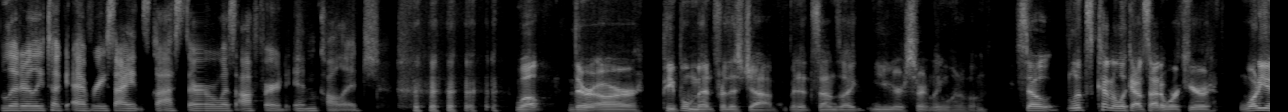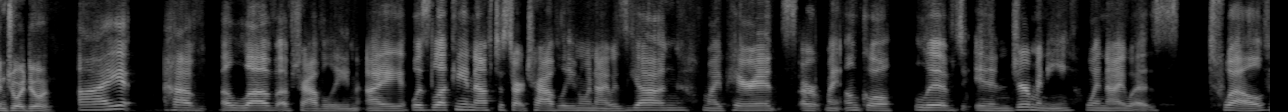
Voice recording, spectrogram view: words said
literally took every science class there was offered in college. well, there are people meant for this job, and it sounds like you're certainly one of them. So let's kind of look outside of work here. What do you enjoy doing? I have a love of traveling. I was lucky enough to start traveling when I was young. My parents or my uncle lived in Germany when I was 12,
